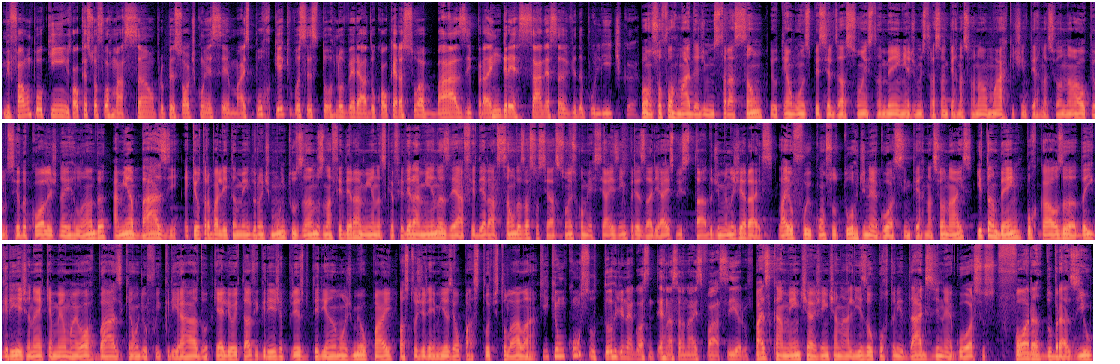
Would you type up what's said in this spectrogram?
me fala um pouquinho, qual que é a sua formação para o pessoal te conhecer mais, por que, que você se tornou vereador? Qual que era a sua base para ingressar nessa vida política? Bom, sou formado em administração, eu tenho algumas especializações também em administração internacional, marketing internacional, pelo Seda College na Irlanda. A minha base é que eu trabalhei também durante muitos anos na Federaminas, que a Federaminas é a Federação das Associações Comerciais e Empresariais do Estado de Minas Gerais. Lá eu fui consultor de negócios internacionais e também por causa da igreja, né, que é a minha maior base, que é onde eu fui criado, que é ali a oitava igreja presbiteriana onde meu pai, pastor Jeremias, é o pastor titular lá. O que, que um consultor de negócios internacionais faz, Ciro? Basicamente, a gente analisa oportunidades de negócios fora do Brasil,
